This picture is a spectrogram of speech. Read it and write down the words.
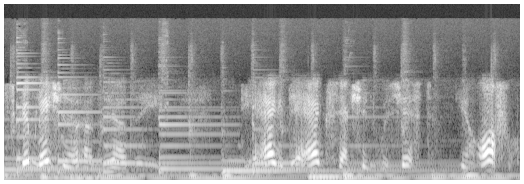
discrimination of the, of the the ag the ag section was just you know awful.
